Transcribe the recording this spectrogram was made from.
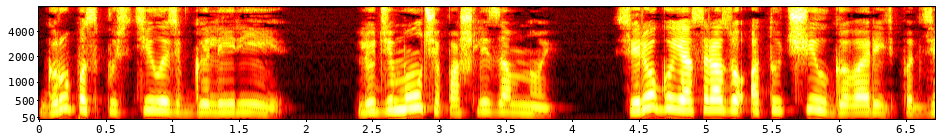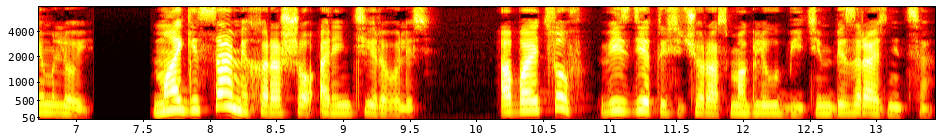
Группа спустилась в галереи. Люди молча пошли за мной. Серегу я сразу отучил говорить под землей. Маги сами хорошо ориентировались, а бойцов везде тысячу раз могли убить, им без разницы.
